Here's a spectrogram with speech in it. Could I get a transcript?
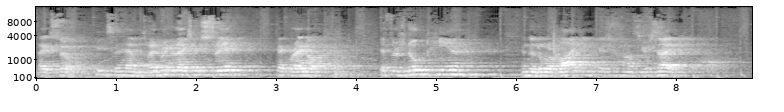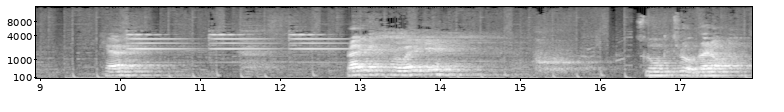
Like so. Heels to heaven. Try to bring your legs out straight. Kick right up. If there's no pain in the lower back, you can place your hands to your side. Okay? Right, we're again. Slow and controlled, right up.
